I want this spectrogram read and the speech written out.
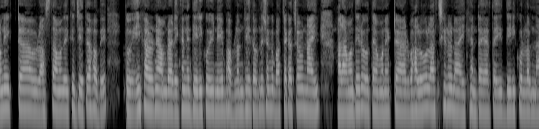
অনেকটা রাস্তা আমাদেরকে যেতে হবে। তো এই কারণে আমরা আর এখানে দেরি করি নেই ভাবলাম যেহেতু আমাদের সঙ্গে বাচ্চা-কাচ্চাও নাই। আর আমাদেরও তেমন একটা আর ভালোও লাগছিল না এখানটায় আর তাই দেরি করলাম না।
